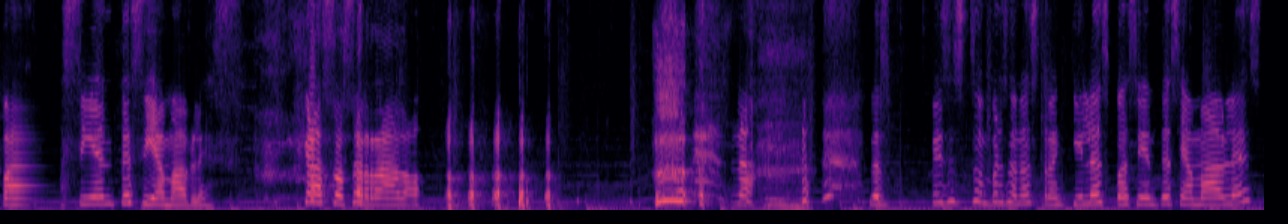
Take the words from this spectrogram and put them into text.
pacientes y amables. Caso cerrado. personas tranquilas, pacientes y amables.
